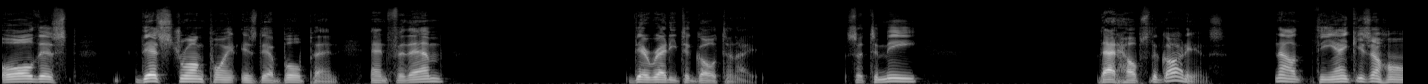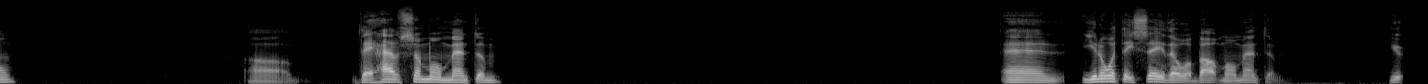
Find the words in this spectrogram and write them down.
all this. Their strong point is their bullpen, and for them, they're ready to go tonight. So to me, that helps the Guardians. Now the Yankees are home. Uh, they have some momentum. And you know what they say, though, about momentum? Your,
